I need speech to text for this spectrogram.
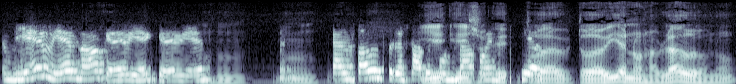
bien, bien ¿no? Quedé bien, quedé bien. Cansado, pero está eh, Todavía no has hablado, ¿no?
